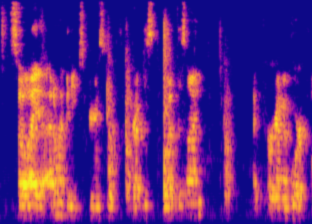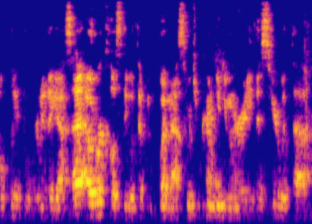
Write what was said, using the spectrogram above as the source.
so I, I don't have any experience with web, design. I program at work, hopefully I can learn it, I guess. I, I would work closely with the webmaster, which I'm currently doing already this year with the,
